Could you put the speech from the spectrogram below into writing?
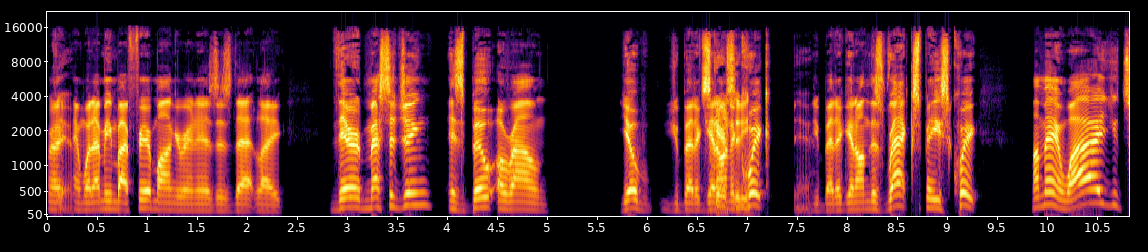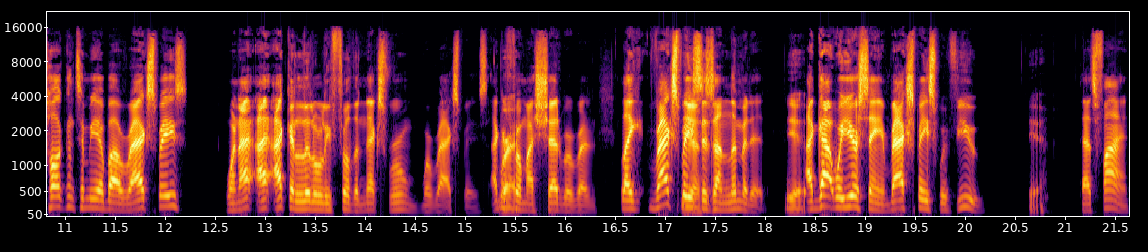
right? Yeah. And what I mean by fear mongering is is that like their messaging is built around, yo, you better get on it quick. Yeah. You better get on this rack space quick, my man. Why are you talking to me about rack space? When I, I I could literally fill the next room with rack space. I could Right. fill my shed with red. Like rack space Yeah. is unlimited. Yeah. I got what you're saying. Rack space with you. Yeah. That's fine.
